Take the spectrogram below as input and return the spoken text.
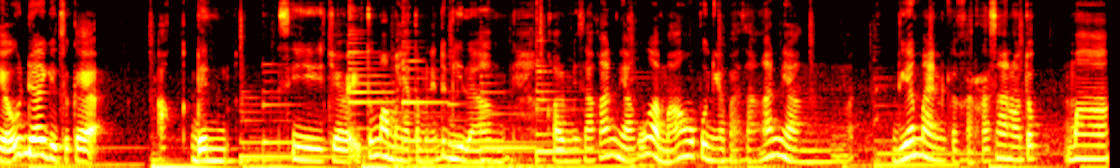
ya udah gitu kayak dan si cewek itu mamanya temen itu bilang kalau misalkan ya aku nggak mau punya pasangan yang dia main kekerasan untuk me,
